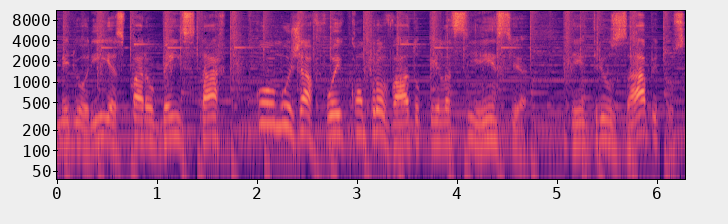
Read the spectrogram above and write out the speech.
melhorias para o bem-estar, como já foi comprovado pela ciência. Dentre os hábitos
